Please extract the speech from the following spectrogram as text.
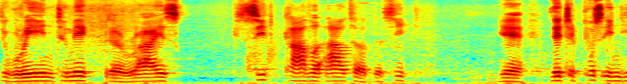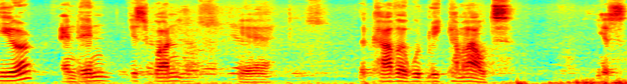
to grain to make the rice seed cover out of the seed. Yeah, they just put in here and then this one, yeah, the cover would be come out. Yes.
